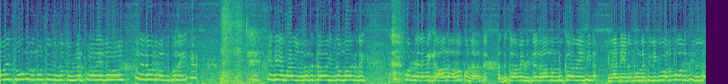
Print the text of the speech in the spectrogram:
அவன் தூங்குற மட்டும் இந்த புள்ள தானேனவாள் நிலவில் வந்து குறைக்கிறேன் என்னையம்மா இன்னொரு தாய் இந்த மாதிரி ஒரு நிலைமைக்கு ஆளாகக்கூடாது. அதுக்காக வேண்டிதான் நான் முன்னுக்காக வைக்கிறேன் இல்லாட்டி என்ன புள்ள திரும்பி வர போகிறது இல்லை.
